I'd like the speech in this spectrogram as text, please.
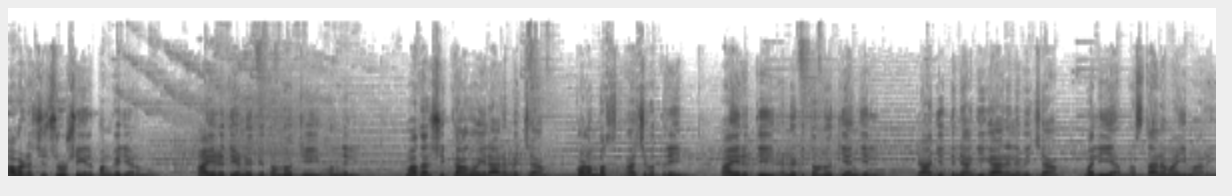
അവരുടെ ശുശ്രൂഷയിൽ പങ്കുചേർന്നു. ആയിരത്തി എണ്ണൂറ്റി തൊണ്ണൂറ്റി ഒന്നിൽ മദർ ഷിക്കാഗോയിൽ ആരംഭിച്ച കൊളംബസ് ആശുപത്രി ആയിരത്തി എണ്ണൂറ്റി തൊണ്ണൂറ്റി അഞ്ചിൽ രാജ്യത്തിന്റെ അംഗീകാരം ലഭിച്ച വലിയ പ്രസ്ഥാനമായി മാറി.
